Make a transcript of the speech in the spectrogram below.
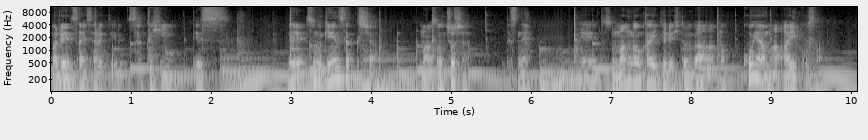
まあ、連載されている作品です。でその原作者まあその著者ですね、その漫画を描いてる人が、まあ、小山愛子さん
